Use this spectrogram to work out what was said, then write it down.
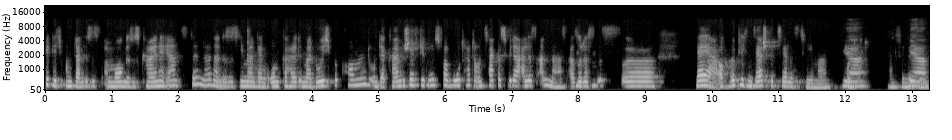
wirklich, und dann ist es, am Morgen ist es keine Ärztin, ne? dann ist es jemand, der ein Grundgehalt immer durchbekommt und der kein Beschäftigungsverbot hatte und zack ist wieder alles anders. Also das mhm. ist, äh, ja, ja, auch wirklich ein sehr spezielles Thema. Ja. Und man findet ja.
